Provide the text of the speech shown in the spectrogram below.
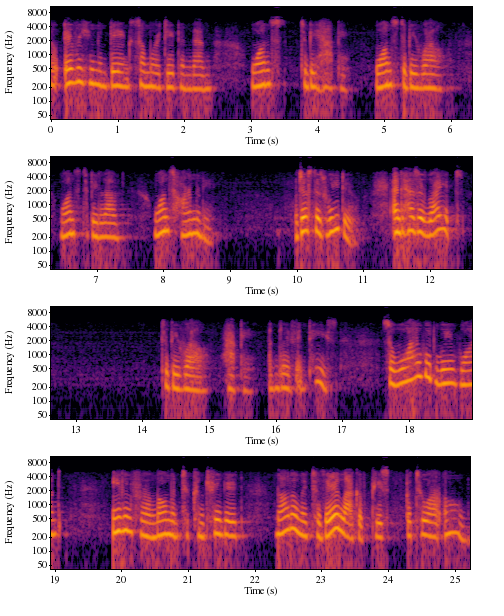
So every human being somewhere deep in them wants to be happy, wants to be well, wants to be loved, wants harmony, just as we do, and has a right to be well, happy, and live in peace. So why would we want, even for a moment, to contribute not only to their lack of peace, but to our own?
